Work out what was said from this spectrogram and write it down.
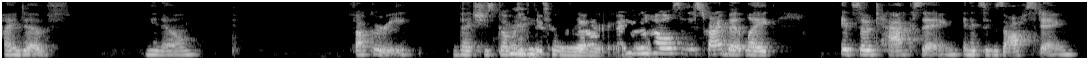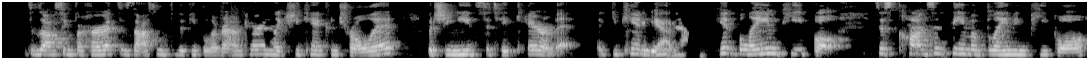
kind of you know fuckery that she's going through totally I don't know how else to describe it. Like, it's so taxing and it's exhausting. It's exhausting for her. It's exhausting for the people around her. And like, she can't control it, but she needs to take care of it. Like, you can't Yeah. do that. You can't blame people. It's this constant theme of blaming people.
